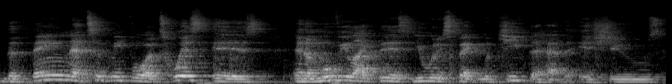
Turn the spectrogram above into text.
the thing that took me for a twist is in a movie like this, you would expect LaKeith to have the issues,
